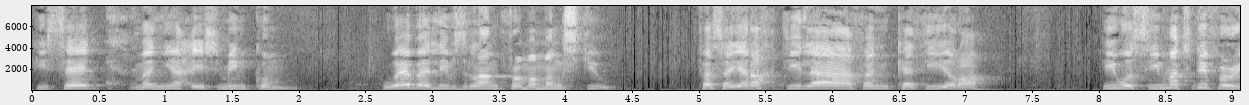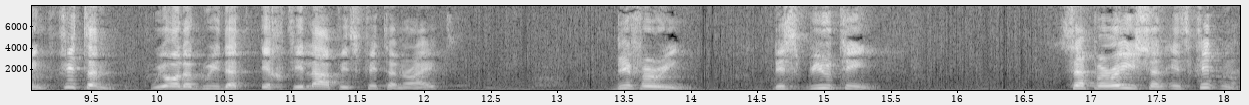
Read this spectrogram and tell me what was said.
He said من يعيش منكم Whoever lives long from amongst you فسيرى اختلافا كثيرا He will see much differing fitan We all agree that اختلاف is fitan right Differing disputing, separation is fitna.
